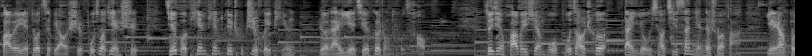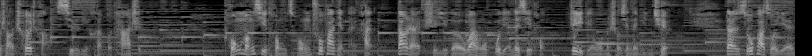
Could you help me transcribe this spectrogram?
华为也多次表示不做电视，结果偏偏推出智慧屏，惹来业界各种吐槽。最近华为宣布不造车，但有效期三年的说法，也让不少车厂心里很不踏实。鸿蒙系统从出发点来看，当然是一个万物互联的系统，这一点我们首先得明确。但俗话所言，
